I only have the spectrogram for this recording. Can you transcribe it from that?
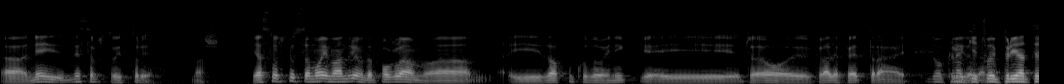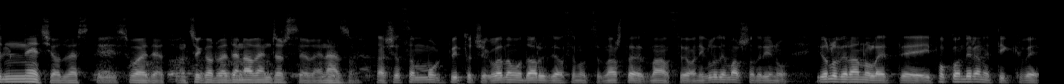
A, ne, ne srpstvo, istorija, znaš. Ja sam uspio sa mojim Andrijom da pogledam a, i Zaspanku za vojnike i če, o, Kralja Petra. I, Dok neki da, tvoj prijatelj neće odvesti ne, svoje dete, on će ga odvede na Avengers ili ne znam. Znaš, ja sam mog će, gledamo Daru iz Jasenovca, znaš šta je, znam sve, oni gledaju Marš na Drinu, i Orlovi rano lete, i pokondirane tikve,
